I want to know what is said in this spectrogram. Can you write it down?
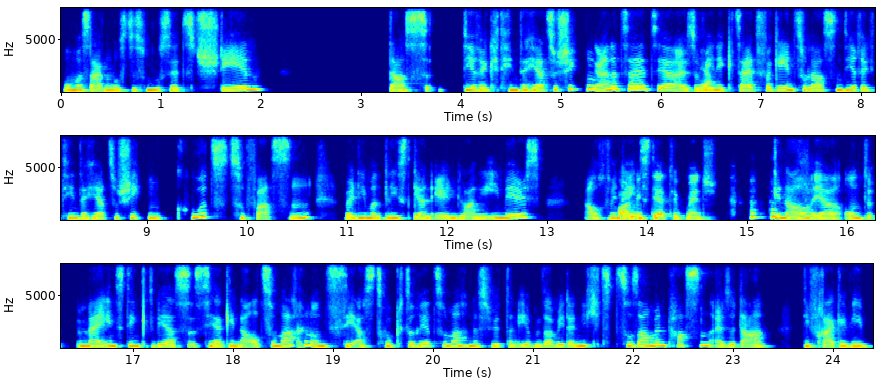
wo man sagen muss, das muss jetzt stehen, das direkt hinterher zu schicken einerseits, ja, also ja. wenig Zeit vergehen zu lassen, direkt hinterher zu schicken, kurz zu fassen, weil niemand liest gern ellenlange E-Mails, auch wenn Vor allem der, der Typ Mensch. genau, ja, und mein Instinkt wäre es, sehr genau zu machen und sehr strukturiert zu machen. Das wird dann eben da wieder nicht zusammenpassen. Also da die Frage, wie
